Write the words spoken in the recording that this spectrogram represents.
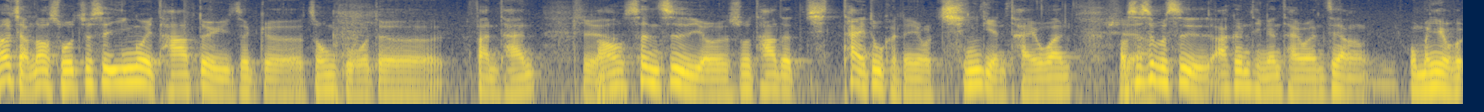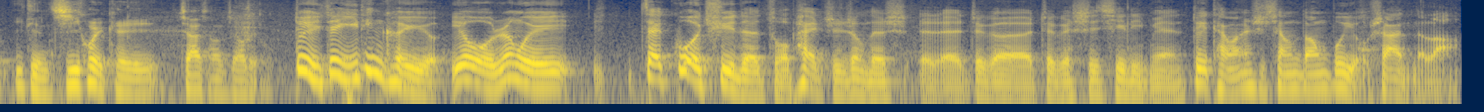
刚讲到说，就是因为他对于这个中国的反弹，然后甚至有人说他的态度可能有轻点台湾，老师是不是阿根廷跟台湾这样，我们有一点机会可以加强交流？对，这一定可以，因为我认为。在过去的左派执政的时呃这个这个时期里面，对台湾是相当不友善的了。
